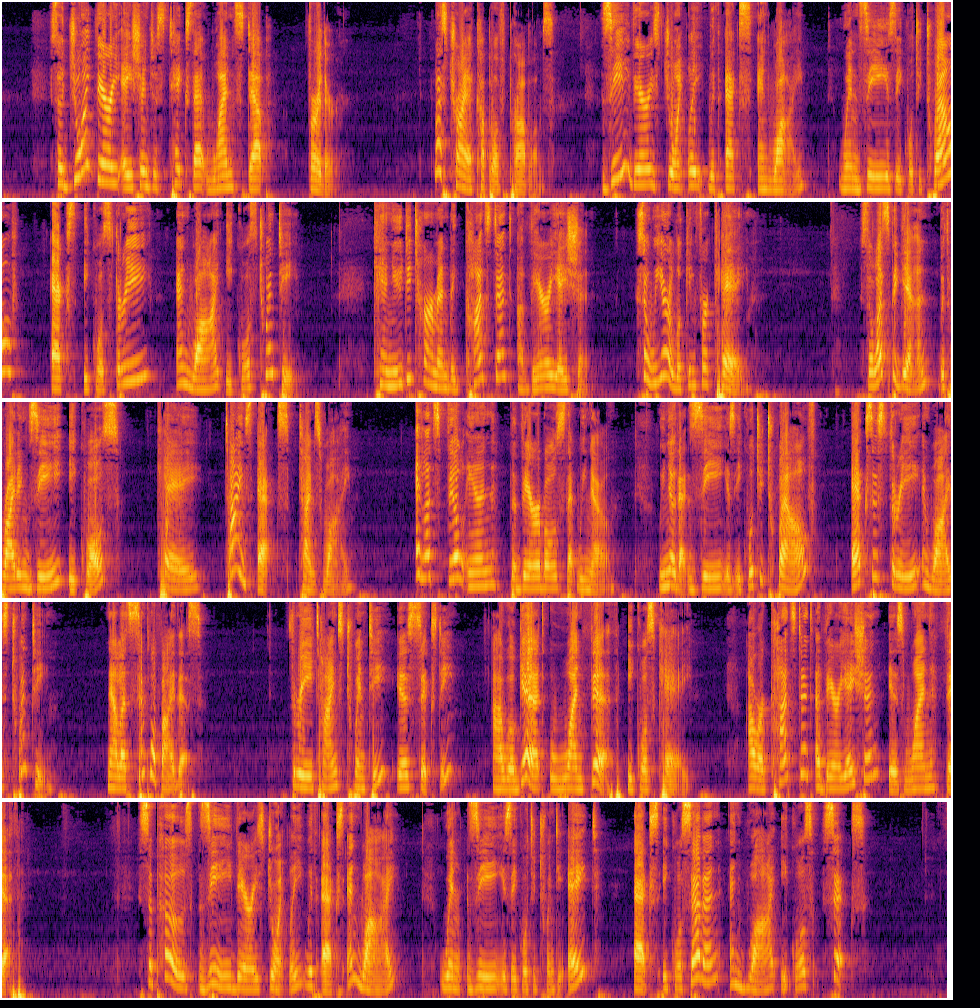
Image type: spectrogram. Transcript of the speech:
So joint variation just takes that one step further. Let's try a couple of problems. Z varies jointly with x and y when z is equal to 12, x equals 3, and y equals 20. Can you determine the constant of variation? So we are looking for k. So let's begin with writing z equals k times x times y. And let's fill in the variables that we know. We know that z is equal to 12, x is 3, and y is 20. Now let's simplify this. 3 times 20 is 60. I will get 1 fifth equals k. Our constant of variation is 1 fifth. Suppose z varies jointly with x and y when z is equal to 28, x equals 7, and y equals 6.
